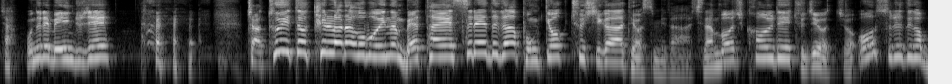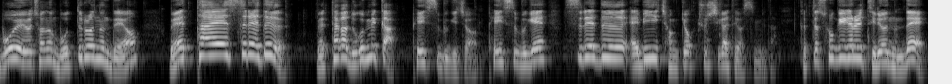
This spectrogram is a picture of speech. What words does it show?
자, 오늘의 메인 주제. 자, 트위터 킬러라고 보이는 메타의 스레드가 본격 출시가 되었습니다. 지난번 슈카월드의 주제였죠. 어, 스레드가 뭐예요? 저는 못 들었는데요. 메타의 스레드. 메타가 누굽니까? 페이스북이죠. 페이스북의 스레드 앱이 전격 출시가 되었습니다. 그때 소개를 드렸는데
